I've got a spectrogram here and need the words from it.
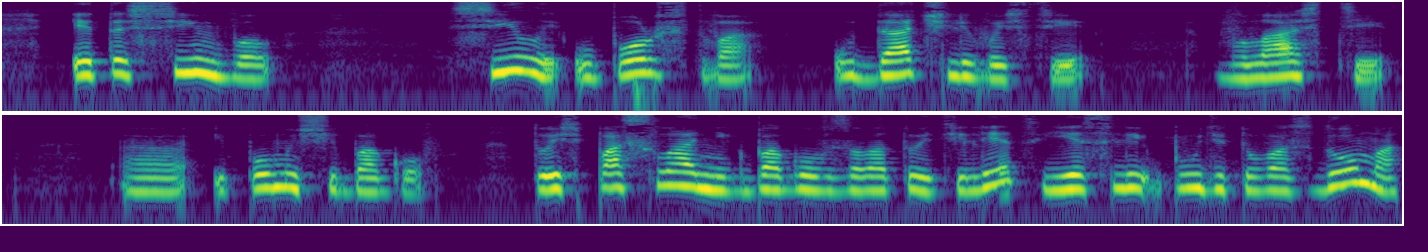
– это символ силы, упорства, удачливости, власти э, и помощи богов – то есть посланник богов Золотой Телец, если будет у вас дома,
